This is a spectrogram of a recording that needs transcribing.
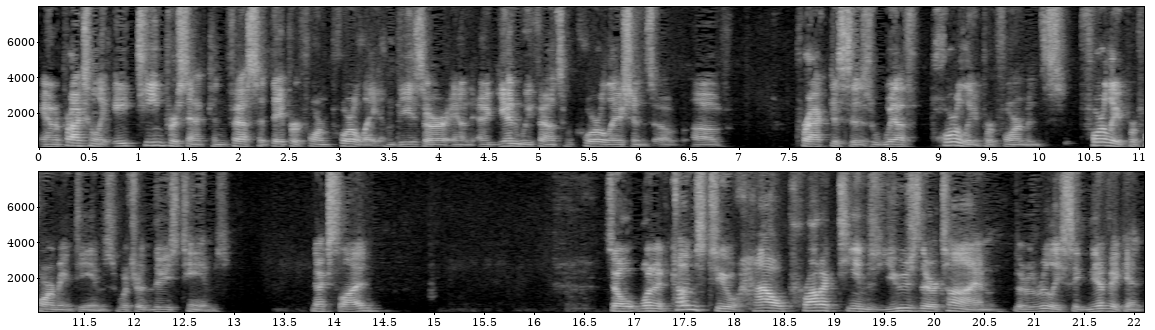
and approximately 18% confess that they perform poorly. And these are, and again, we found some correlations of, of practices with poorly performance, poorly performing teams, which are these teams. Next slide. So when it comes to how product teams use their time, there's really significant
